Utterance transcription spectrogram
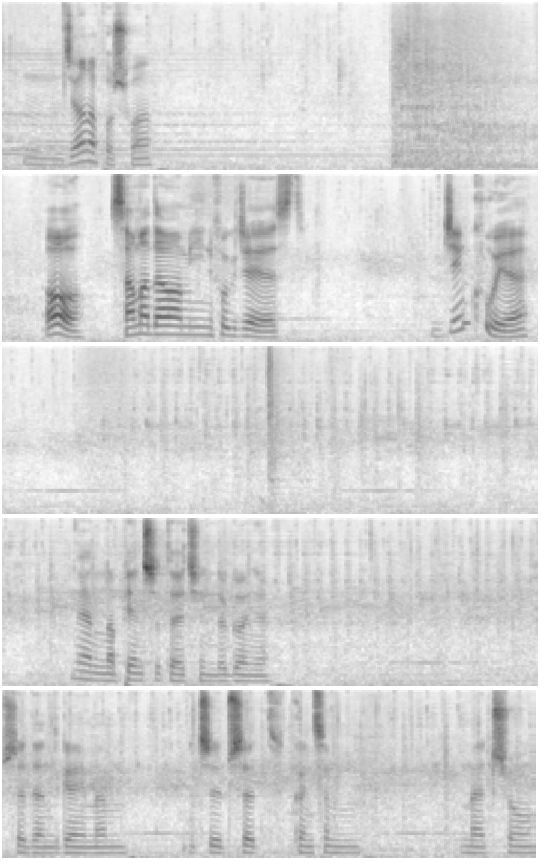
Hmm, gdzie ona poszła? O, sama dała mi info, gdzie jest. Dziękuję. Nie no, na piętrze to ja cię nie dogonię. Przed endgame'em. Znaczy przed końcem meczu.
